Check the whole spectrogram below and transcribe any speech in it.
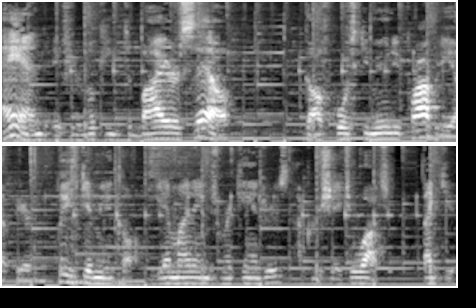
And if you're looking to buy or sell golf course community property up here, please give me a call. Again, my name is Rick Andrews. I appreciate you watching. Thank you.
